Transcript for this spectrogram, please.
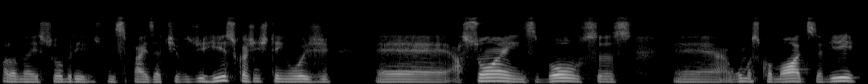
Falando aí sobre os principais ativos de risco, a gente tem hoje é, ações, bolsas, é, algumas commodities ali,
